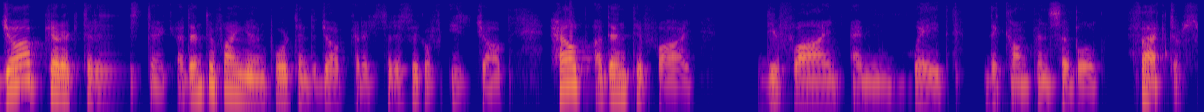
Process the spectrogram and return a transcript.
job characteristic, identifying an important job characteristic of each job, help identify, define, and weight the compensable factors.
